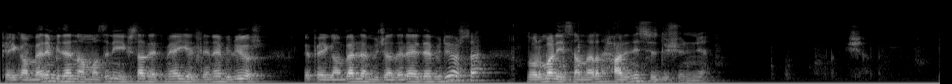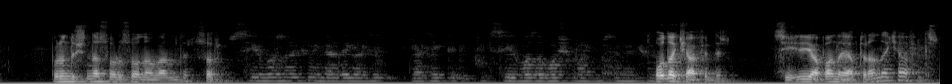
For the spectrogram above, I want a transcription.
peygamberin bile namazını ifsad etmeye yeltenebiliyor ve peygamberle mücadele edebiliyorsa normal insanların halini siz düşünün yani. İnşallah. Bunun dışında sorusu olan var mıdır? Sor. Sihirbazın hükmü ileride gelecek, gelecek dedik. Peki sihirbaza başvuran kimsenin hükmü? O da kafirdir. Sihri yapan da yaptıran da kafirdir.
